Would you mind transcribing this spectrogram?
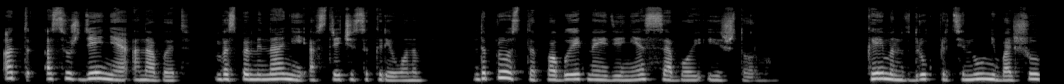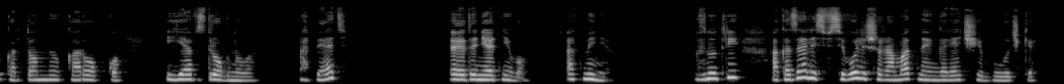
От осуждения Анабет, воспоминаний о встрече с Акарионом, да просто побыть наедине с собой и штормом. Кейман вдруг протянул небольшую картонную коробку, и я вздрогнула. «Опять?» «Это не от него. От меня». Внутри оказались всего лишь ароматные горячие булочки,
